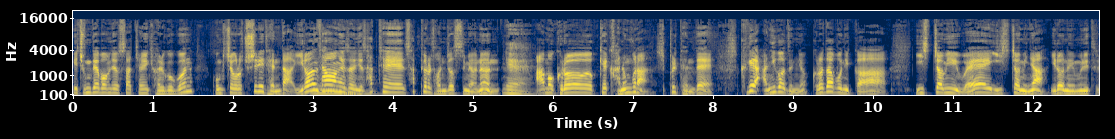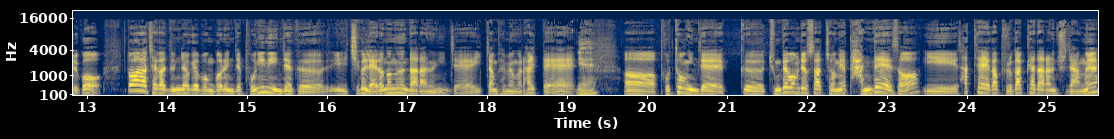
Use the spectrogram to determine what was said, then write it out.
이 중대범죄수사청이 결국은 공식적으로 추진이 된다 이런 음. 상황에서 이제 사퇴 사표를 던졌으면은 예. 아뭐 그런 그렇게 가는구나 싶을 텐데 그게 아니거든요. 그러다 보니까 이 시점이 왜 이 시점이냐 이런 의문이 들고 또 하나 제가 눈여겨본 거는 이제 본인이 이제 그 이 직을 내려놓는다라는 이제 입장 표명을 할때 예. 어, 보통 이제 그 중대범죄수사청에 반대해서 이 사태가 불가피하다라는 주장을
